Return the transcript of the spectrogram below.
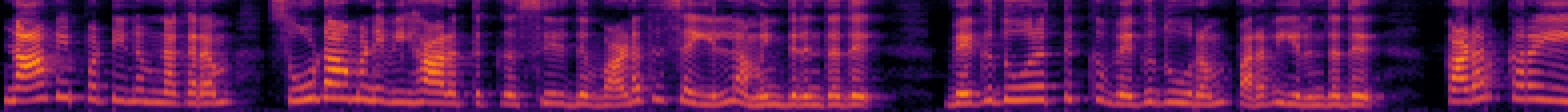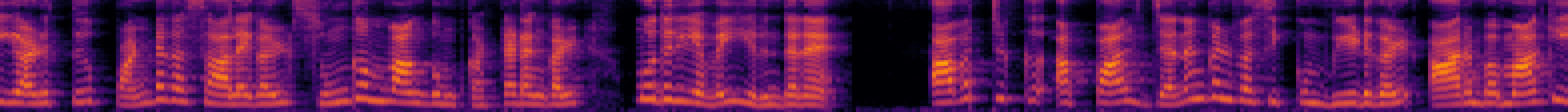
நாகைப்பட்டினம் நகரம் சூடாமணி விகாரத்துக்கு சிறிது வடதிசையில் அமைந்திருந்தது. வெகு தூரத்துக்கு வெகு தூரம் பரவியிருந்தது. கடற்கரையை அடுத்து பண்டக சாலைகள் சுங்கம் வாங்கும் கட்டடங்கள் முதலியவை இருந்தன. அவற்றுக்கு அப்பால் ஜனங்கள் வசிக்கும் வீடுகள் ஆரம்பமாகி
